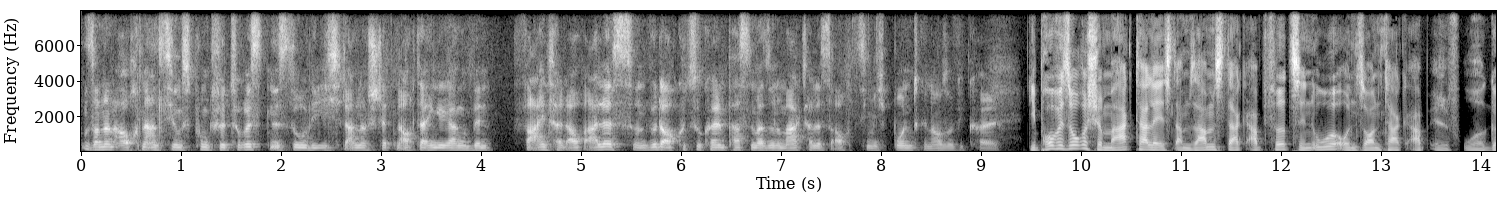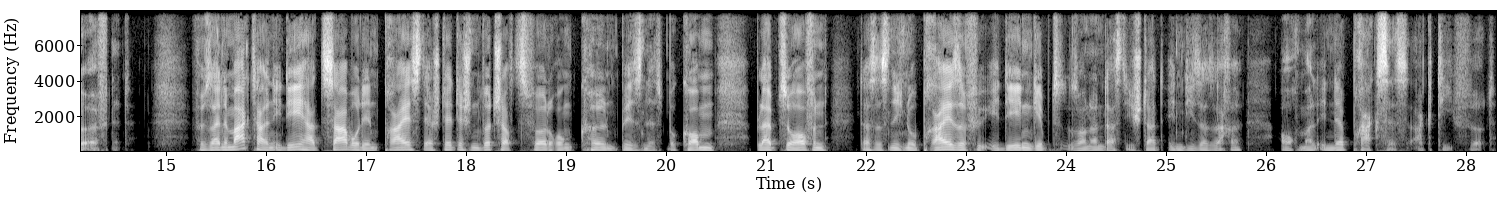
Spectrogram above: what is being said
sondern auch ein Anziehungspunkt für Touristen ist, so wie ich in anderen Städten auch dahin gegangen bin. Vereint halt auch alles und würde auch gut zu Köln passen, weil so eine Markthalle ist auch ziemlich bunt, genauso wie Köln. Die provisorische Markthalle ist am Samstag ab 14 Uhr und Sonntag ab 11 Uhr geöffnet. Für seine Markthallenidee hat Zabo den Preis der städtischen Wirtschaftsförderung Köln Business bekommen. Bleibt zu hoffen, dass es nicht nur Preise für Ideen gibt, sondern dass die Stadt in dieser Sache auch mal in der Praxis aktiv wird.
